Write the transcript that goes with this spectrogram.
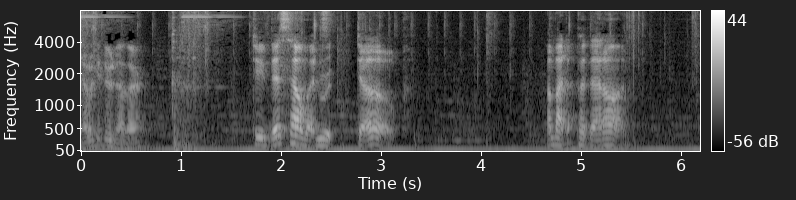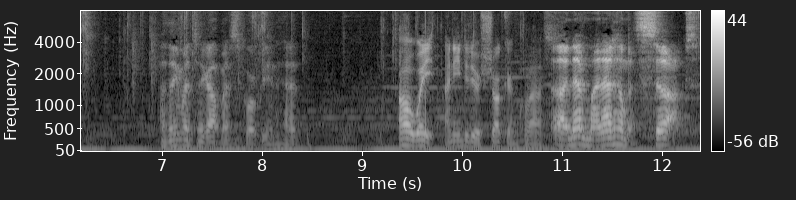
Yeah, we can do another. Dude, this helmet's Do dope. I'm about to put that on. I think I'm gonna take off my scorpion head. Oh wait, I need to do a shotgun class. Uh, never mind, that helmet sucks.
